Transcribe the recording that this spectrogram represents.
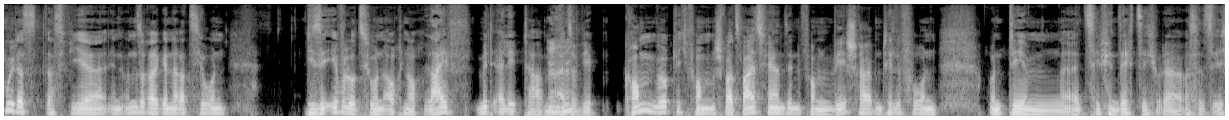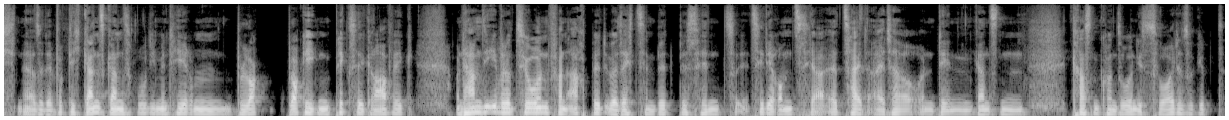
cool, dass, dass wir in unserer Generation diese Evolution auch noch live miterlebt haben. Also wir kommen wirklich vom Schwarz-Weiß-Fernsehen, vom W-Scheibentelefon und dem äh, C64 oder was weiß ich, ne, also der wirklich ganz, ganz rudimentären Block, blockigen Pixelgrafik und haben die Evolution von 8-Bit über 16-Bit bis hin zu CD-ROM-Zeitalter und den ganzen krassen Konsolen, die es zu heute so gibt,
